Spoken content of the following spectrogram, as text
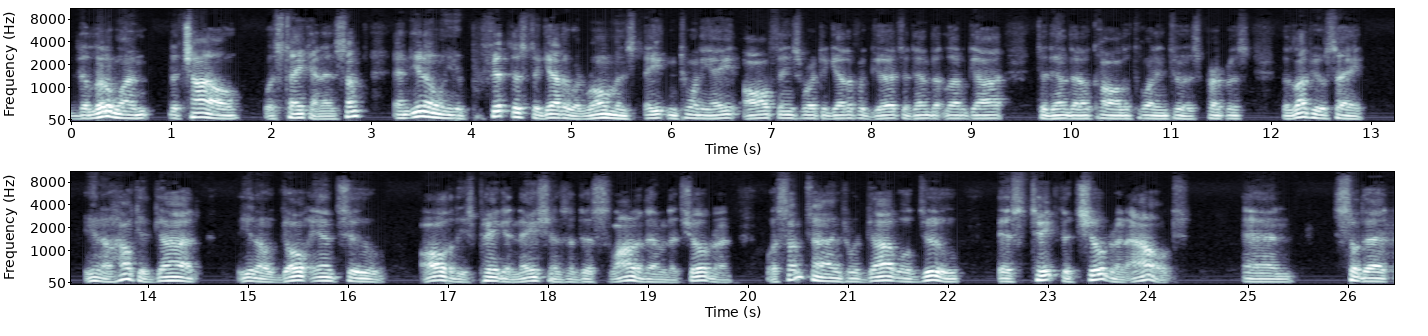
the little one, the child, was taken. And some, and you know, when you fit this together with Romans 8 and 28, all things work together for good to them that love God, to them that are called according to his purpose. A lot of people say, you know, how could God, you know, go into all of these pagan nations and just slaughter them and the children? Well, sometimes what God will do is take the children out and so that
